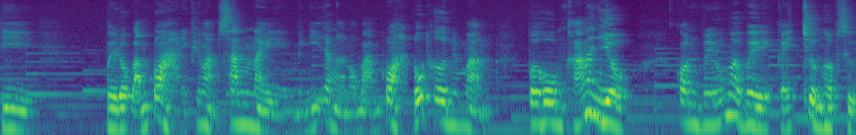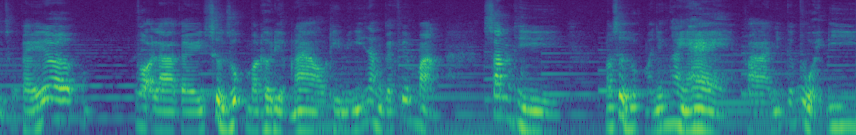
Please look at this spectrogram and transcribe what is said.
thì về độ bám tỏa thì phiên bản Sun này mình nghĩ rằng là nó bám tỏa tốt hơn phiên bản Per Home khá là nhiều. Còn nếu mà về cái trường hợp sử cái uh, gọi là cái sử dụng vào thời điểm nào thì mình nghĩ rằng cái phiên bản Sun thì nó sử dụng vào những ngày hè và những cái buổi đi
